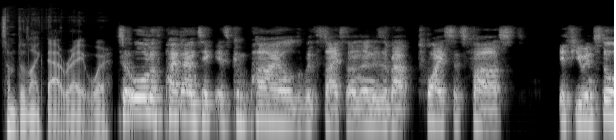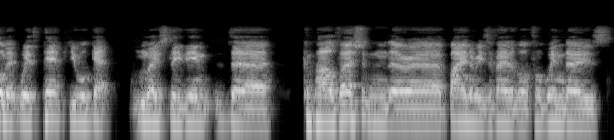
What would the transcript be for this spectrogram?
something like that, right? Where So all of Pydantic is compiled with Cython and is about twice as fast. If you install it with pip, you will get mostly the the compiled version. There are binaries available for Windows,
